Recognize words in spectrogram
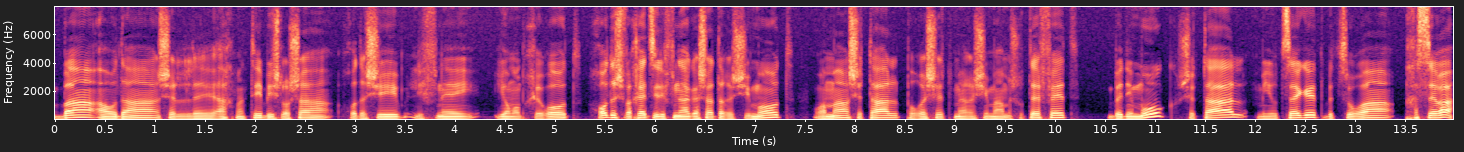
באה ההודעה של אה, אחמד טיבי שלושה חודשים לפני יום הבחירות, חודש וחצי לפני הגשת הרשימות, הוא אמר שטל פורשת מהרשימה המשותפת, בנימוק שטל מיוצגת בצורה חסרה.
